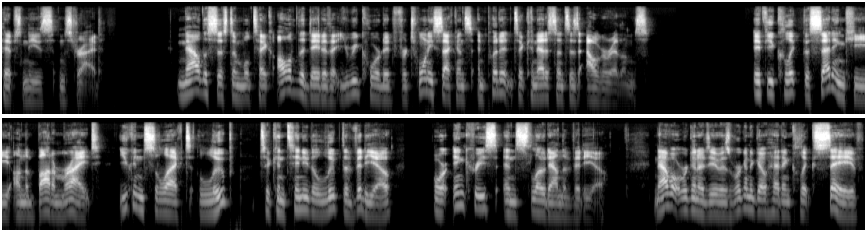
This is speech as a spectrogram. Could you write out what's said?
hips, knees, and stride. Now the system will take all of the data that you recorded for 20 seconds and put it into Kinetisense's algorithms. If you click the setting key on the bottom right, you can select loop to continue to loop the video or increase and slow down the video. Now what we're going to do is we're going to go ahead and click save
